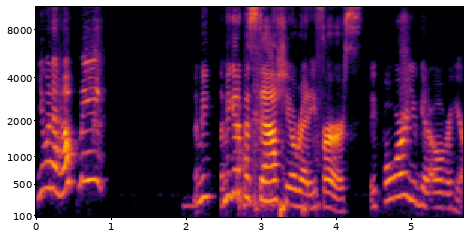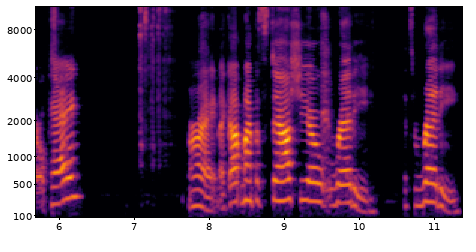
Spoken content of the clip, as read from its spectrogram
You want to help me? Let me let me get a pistachio ready first before you get over here, okay? All right, I got my pistachio ready. It's ready.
